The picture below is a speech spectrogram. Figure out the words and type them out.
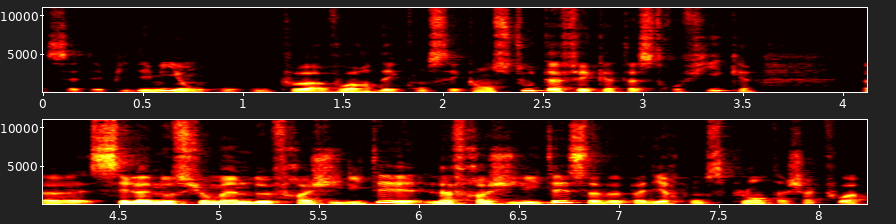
cette épidémie, on, peut avoir des conséquences tout à fait catastrophiques. C'est la notion même de fragilité. La fragilité, ça ne veut pas dire qu'on se plante à chaque fois.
